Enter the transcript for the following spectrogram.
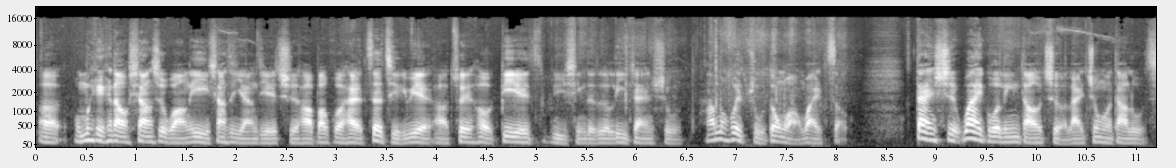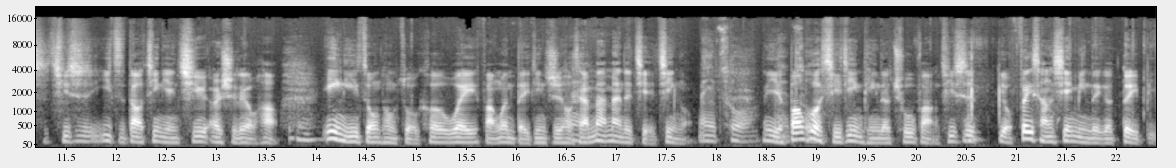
呃，我们可以看到像是王毅，像是杨洁篪哈，包括还有这几个月啊，最后毕业旅行的这个栗战书，他们会主动往外走。但是外国领导者来中国大陆，其实一直到今年七月二十六号，嗯、印尼总统佐科威访问北京之后，才慢慢的解禁哦。没错，那也包括习近平的出访，其实有非常鲜明的一个对比。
